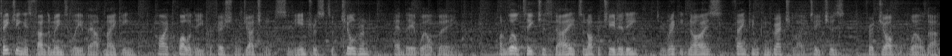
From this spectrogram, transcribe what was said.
Teaching is fundamentally about making high quality professional judgments in the interests of children and their well-being. On World Teachers Day, it's an opportunity to recognise, thank and congratulate teachers for a job well done.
